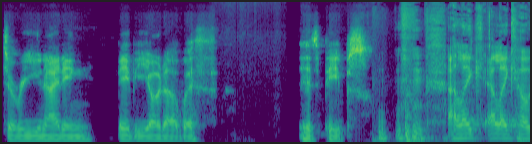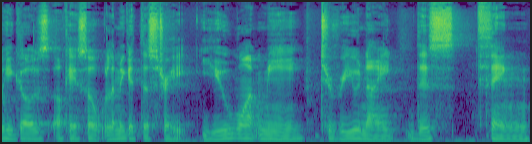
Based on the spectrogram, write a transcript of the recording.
to reuniting Baby Yoda with his peeps. I like I like how he goes, okay, so let me get this straight. You want me to reunite this thing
